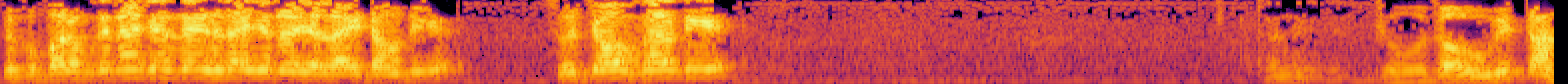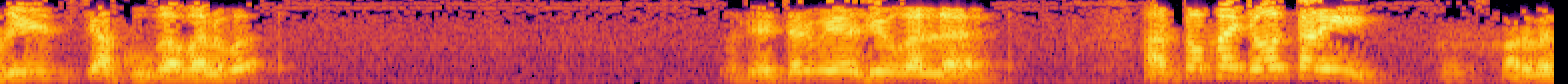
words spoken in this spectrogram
ਦੇਖੋ ਬਲਬ ਕਿੰਨਾ ਚਿਰ ਦੇਖਦਾ ਜਿੰਨਾ ਚਿਰ ਲਾਈਟ ਆਉਂਦੀ ਹੈ। ਸੁਚ ਆਫ ਕਰ ਦਈਏ ਤਾਂ ਨਹੀਂ ਦੇ। ਜੋਤ ਆਊਗੀ ਤਾਂ ਹੀ ਝਾਕੂਗਾ ਬਲਬ। ਰੇਤਰ ਵੀ ਐਸੀ ਉਹ ਗੱਲ ਹੈ। ਹਰ ਤੋਂ ਮੈਂ ਜੋਤ ਤਰੀ ਹਰ ਬਿਨ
